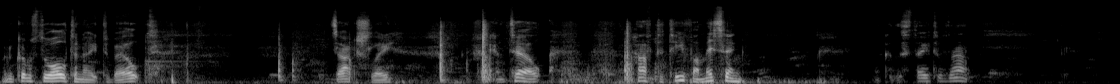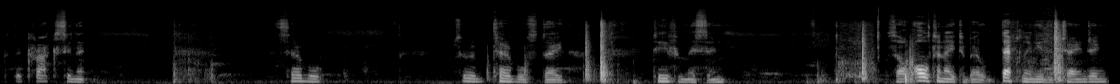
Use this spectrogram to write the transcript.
when it comes to alternator belt it's actually if you can tell half the teeth are missing Look at the state of that. Look at the cracks in it. It's terrible. Absolutely terrible state. Teeth are missing. So alternator belt definitely needed changing.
